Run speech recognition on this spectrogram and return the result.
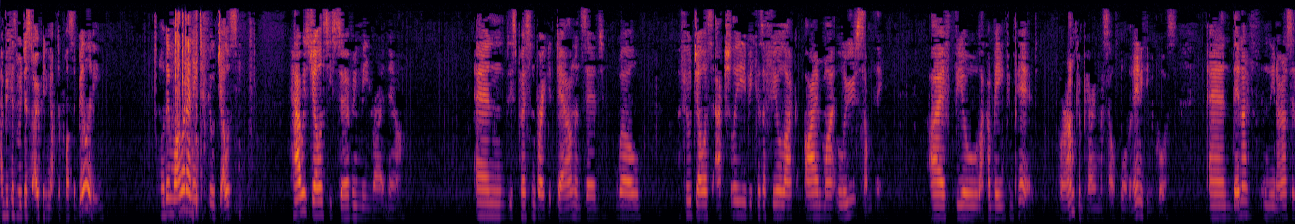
and because we're just opening up to possibility, well then why would I need to feel jealousy? How is jealousy serving me right now? And this person broke it down and said, Well, I feel jealous actually because I feel like I might lose something. I feel like I'm being compared, or I'm comparing myself more than anything, of course. And then I, you know, I said,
